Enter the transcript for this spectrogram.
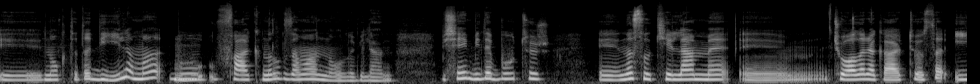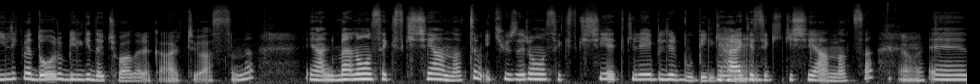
e, noktada değil ama bu farkındalık zamanla olabilen bir şey. Bir de bu tür e, nasıl kirlenme e, çoğalarak artıyorsa iyilik ve doğru bilgi de çoğalarak artıyor aslında. Yani ben 18 kişiye anlattım. 2 üzeri 18 kişiyi etkileyebilir bu bilgi. Hmm. Herkes 2 kişiye anlatsa. Evet. E,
